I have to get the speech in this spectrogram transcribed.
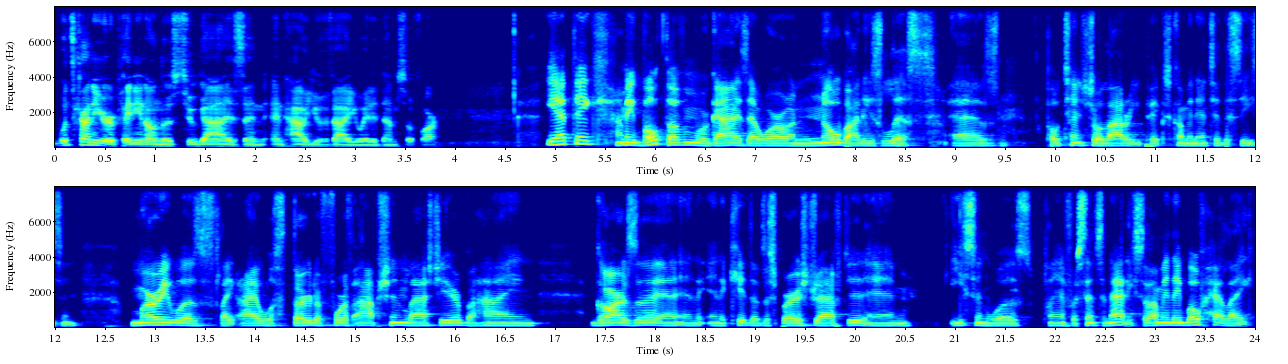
what's kind of your opinion on those two guys and and how you've evaluated them so far? Yeah, I think I mean both of them were guys that were on nobody's list as potential lottery picks coming into the season. Murray was like Iowa's third or fourth option last year behind Garza and, and, and the kid that the Spurs drafted, and Eason was playing for Cincinnati. So I mean, they both had like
